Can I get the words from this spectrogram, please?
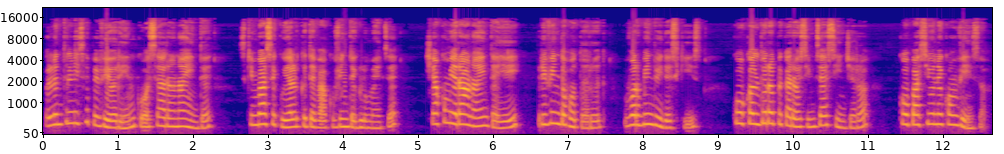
Îl întâlnise pe Viorin cu o seară înainte, schimbase cu el câteva cuvinte glumețe și acum era înaintea ei, privind-o hotărât, vorbindu-i deschis, cu o căldură pe care o simțea sinceră, cu o pasiune convinsă.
